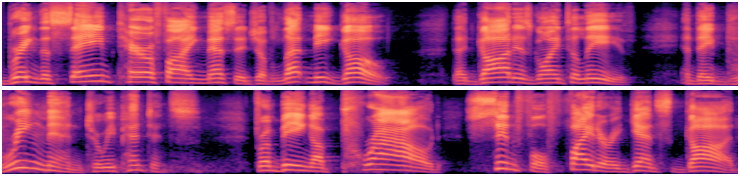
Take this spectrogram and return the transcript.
bring the same terrifying message of let me go, that God is going to leave. And they bring men to repentance from being a proud, sinful fighter against God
